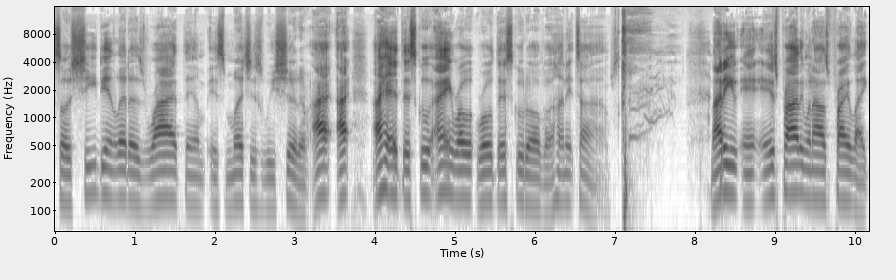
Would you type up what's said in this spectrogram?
So she didn't let us ride them as much as we should have. I I, I had that scooter. I ain't rode, rode that scooter over a hundred times. Not even. And it's probably when I was probably like,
